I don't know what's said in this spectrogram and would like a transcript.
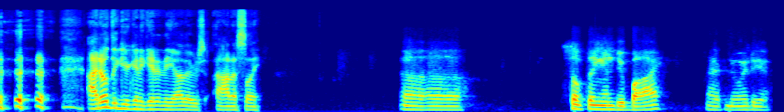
I don't think you're going to get any others, honestly. Uh, something in Dubai. I have no idea.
